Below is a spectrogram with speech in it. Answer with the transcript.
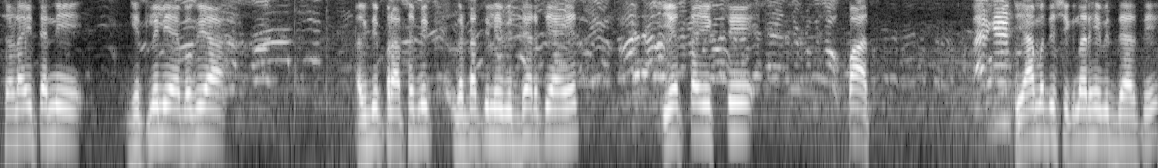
चढाई त्यांनी घेतलेली आहे. बघूया. अगदी प्राथमिक गटातील हे विद्यार्थी आहेत. इयत्ता एक ते पाच. यामध्ये शिकणारे हे विद्यार्थी.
